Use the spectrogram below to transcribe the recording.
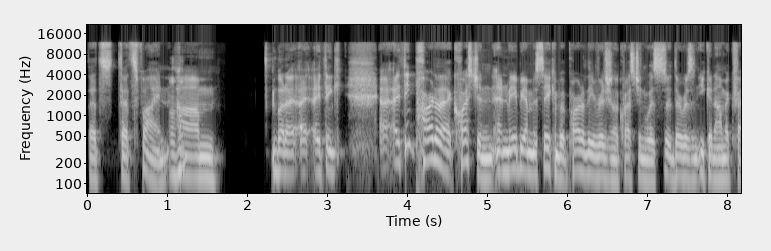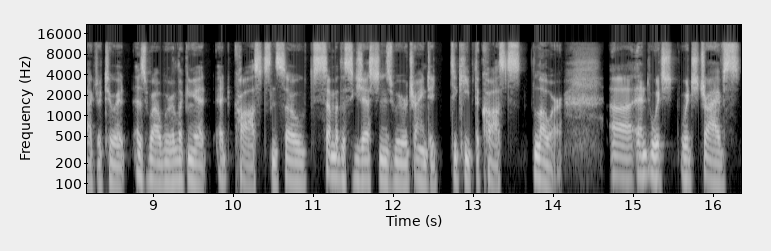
That's that's fine. Uh-huh. Um, but I, I, think I think part of that question, and maybe I'm mistaken, but part of the original question was there was an economic factor to it as well. We were looking at at costs, and so some of the suggestions we were trying to to keep the costs lower, uh, and which which drives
